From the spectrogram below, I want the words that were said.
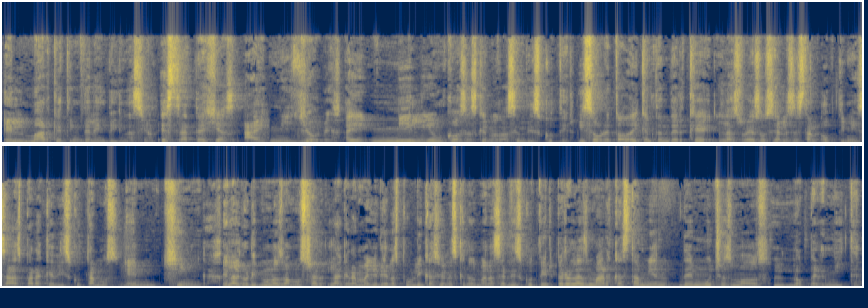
el marketing de la indignación. Estrategias hay millones, hay mil cosas que nos hacen discutir y sobre todo hay que entender que las redes sociales están optimizadas para que discutamos en chingas. El algoritmo nos va a mostrar la gran mayoría de las publicaciones que nos van a hacer discutir, pero las marcas también de muchos modos lo permiten.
